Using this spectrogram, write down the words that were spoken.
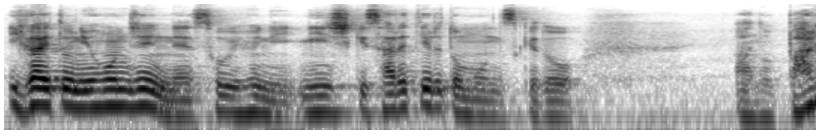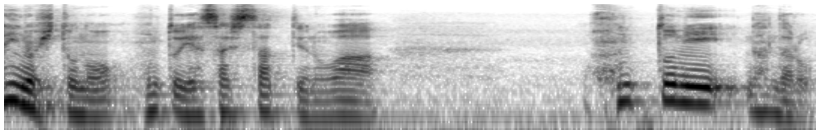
意外と日本人ねそういうふうに認識されていると思うんですけどあのバリの人の本当優しさっていうのは本当に何だろ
